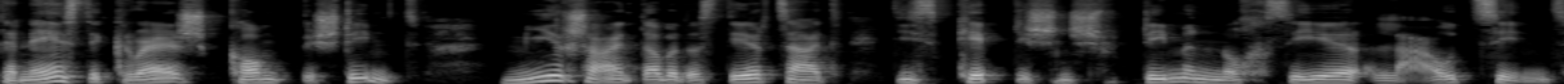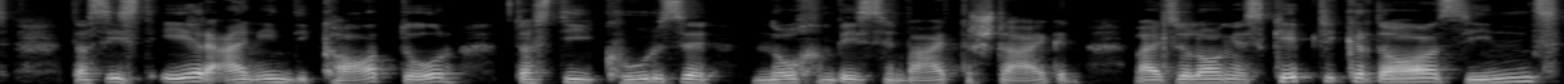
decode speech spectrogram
der nächste Crash kommt bestimmt. Mir scheint aber, dass derzeit die skeptischen Stimmen noch sehr laut sind. Das ist eher ein Indikator, dass die Kurse noch ein bisschen weiter steigen. Weil solange Skeptiker da sind,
